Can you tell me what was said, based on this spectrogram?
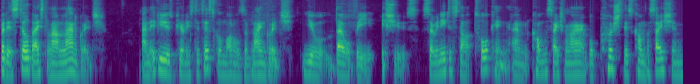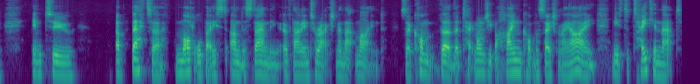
But it's still based around language. And if you use purely statistical models of language, you there will be issues. So we need to start talking, and conversational AI will push this conversation into a better model-based understanding of that interaction and that mind. So the the technology behind conversational AI needs to take in that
